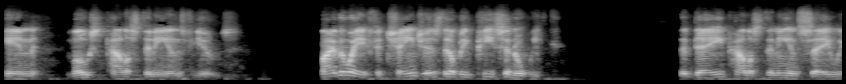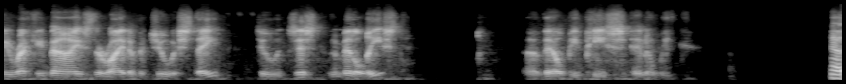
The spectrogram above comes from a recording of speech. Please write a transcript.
in most Palestinians' views. By the way, if it changes, there'll be peace in a week. The day Palestinians say we recognize the right of a Jewish state to exist in the Middle East, uh, there'll be peace in a week. Now,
